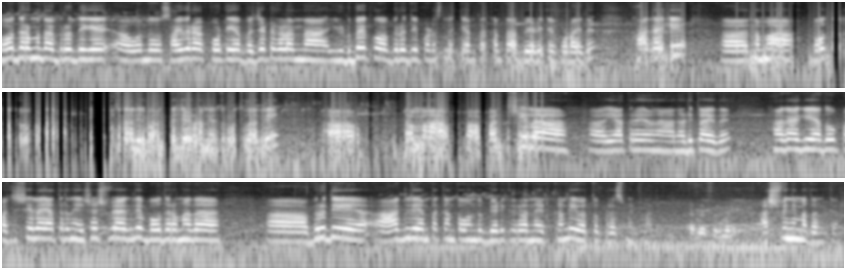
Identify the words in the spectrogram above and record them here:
ಬೌದ್ಧ ಧರ್ಮದ ಅಭಿವೃದ್ಧಿಗೆ ಒಂದು ಸಾವಿರ ಕೋಟಿಯ ಬಜೆಟ್ಗಳನ್ನು ಇಡಬೇಕು ಅಭಿವೃದ್ಧಿ ಪಡಿಸ್ಲಿಕ್ಕೆ ಅಂತಕ್ಕಂಥ ಬೇಡಿಕೆ ಕೂಡ ಇದೆ. ಹಾಗಾಗಿ ನಮ್ಮ ಬೌದ್ಧ ನೇತೃತ್ವದಲ್ಲಿ ನಮ್ಮ ಪಂಚಶೀಲ ಯಾತ್ರೆ ನಡೀತಾ ಇದೆ. ಹಾಗಾಗಿ ಅದು ಪಂಚಶೀಲ ಯಾತ್ರೆನ ಯಶಸ್ವಿ ಆಗಲಿ ಬೌದ್ಧ ಧರ್ಮದ ಅಭಿವೃದ್ಧಿ ಆಗಲಿ ಅಂತಕ್ಕಂಥ ಒಂದು ಬೇಡಿಕೆಗಳನ್ನು ಇಟ್ಕೊಂಡು ಇವತ್ತು ಪ್ರೆಸ್ ಮೀಟ್ ಮಾಡಿ ಅಶ್ವಿನಿ ಮದನ್ಕರ್.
